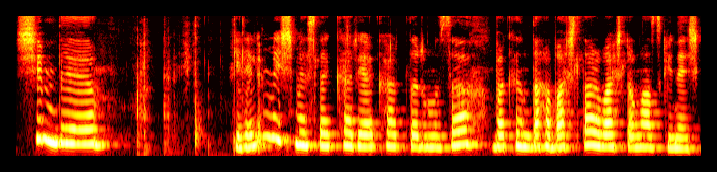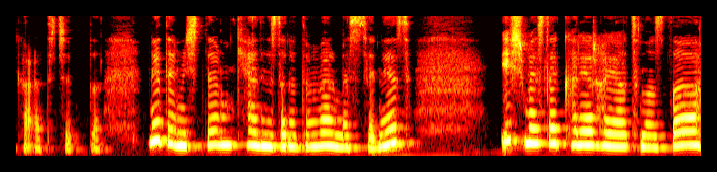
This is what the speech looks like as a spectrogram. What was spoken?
Şimdi gelelim mi iş meslek kariyer kartlarımıza? Bakın daha başlar başlamaz güneş kartı çıktı. Ne demiştim? Kendinizden ödün vermezseniz İş, meslek, kariyer hayatınızda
